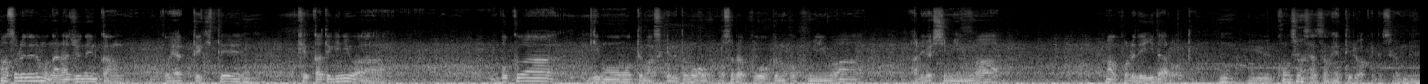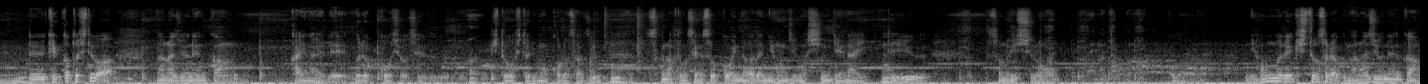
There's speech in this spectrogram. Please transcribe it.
まあ、それででも70年間こうやってきて結果的には僕は疑問を持ってますけれどもおそらく多くの国民はあるいは市民はまあこれでいいだろうと。いうコンセンサスが得てるわけですよね。で結果としては70年間海外で武力交渉せず人を一人も殺さず、少なくとも戦争行為の中で日本人も死ん。でないっていう、その一種のなん。だろうなこう日本の歴史とおそらく70年間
